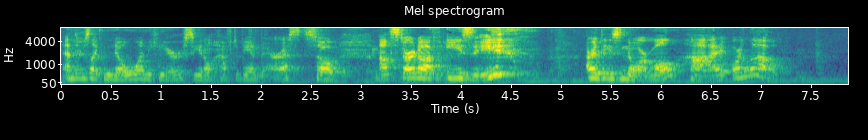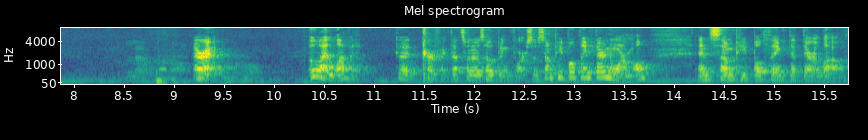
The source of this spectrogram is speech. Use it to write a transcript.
And there's like no one here, so you don't have to be embarrassed. So I'll start off easy. Are these normal, high, or low? Low. All right. Oh, I love it. Good, perfect. That's what I was hoping for. So some people think they're normal, and some people think that they're low.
